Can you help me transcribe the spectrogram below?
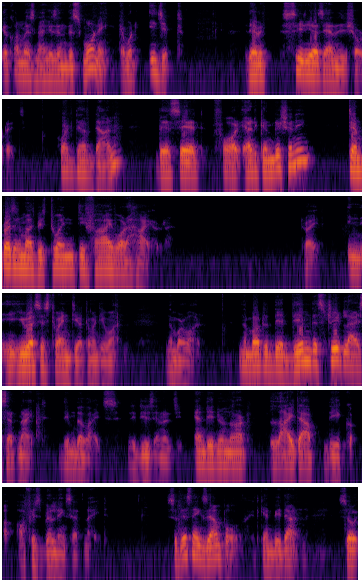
Economist magazine this morning about Egypt. They have a serious energy shortage. What they have done, they said for air conditioning, temperature must be 25 or higher. Right. In US is 20 or 21, number one. Number two, they dim the street lights at night dim the lights, reduce energy, and they do not light up the office buildings at night. So that's an example. It can be done. So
